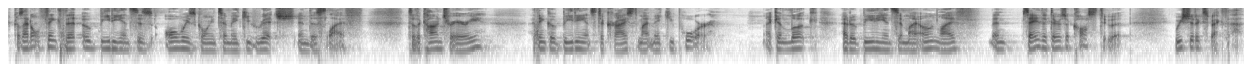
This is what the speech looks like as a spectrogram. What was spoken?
because I don't think that obedience is always going to make you rich in this life. To the contrary, I think obedience to Christ might make you poor. I can look at obedience in my own life and say that there's a cost to it. We should expect that.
